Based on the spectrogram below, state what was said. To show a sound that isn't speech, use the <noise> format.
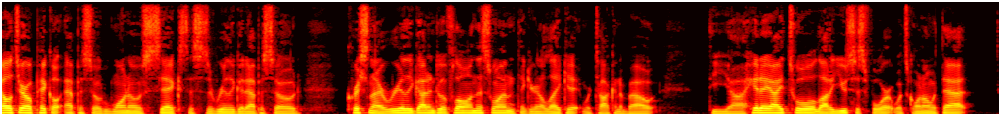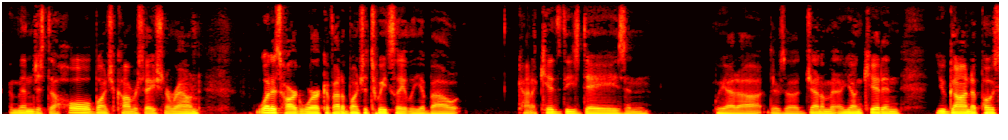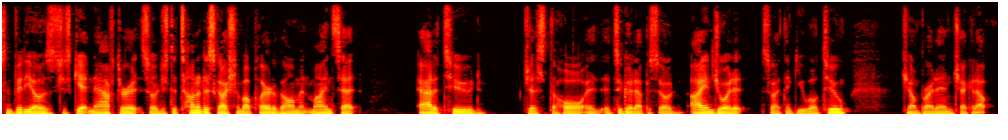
Pelotero Pickle episode 106. This is a really good episode. Chris and I really got into a flow on this one. I think you're going to like it. We're talking about the uh, Hit AI tool, a lot of uses for it, what's going on with that, and then just a whole bunch of conversation around what is hard work. I've had a bunch of tweets lately about kind of kids these days, and we had a there's a gentleman, a young kid in Uganda posting videos, just getting after it. So just a ton of discussion about player development, mindset, attitude, just the whole. It, it's a good episode. I enjoyed it, so I think you will too. Jump right in, check it out.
